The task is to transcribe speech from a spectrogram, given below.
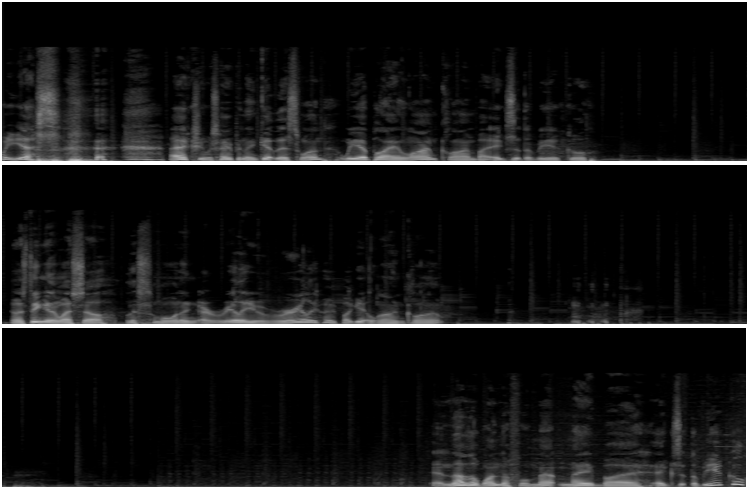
Oh yes, I actually was hoping to get this one. We are playing Lime Climb by Exit the Vehicle. I was thinking to myself this morning, I really, really hope I get Lime Climb. Another wonderful map made by Exit the Vehicle.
